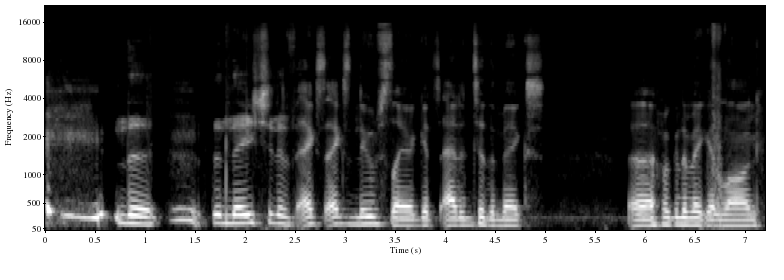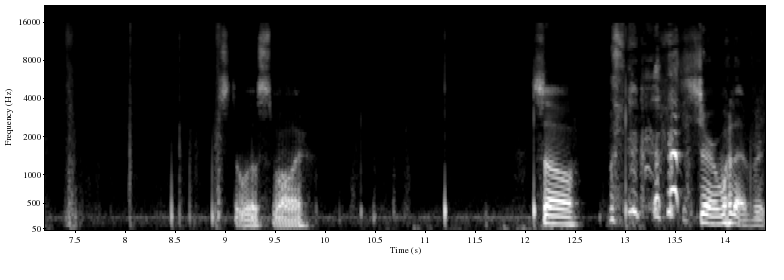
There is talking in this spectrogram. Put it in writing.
the the nation of XX Noob Slayer gets added to the mix. Uh, we're gonna make it long. Just a little smaller. So, sure, whatever.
